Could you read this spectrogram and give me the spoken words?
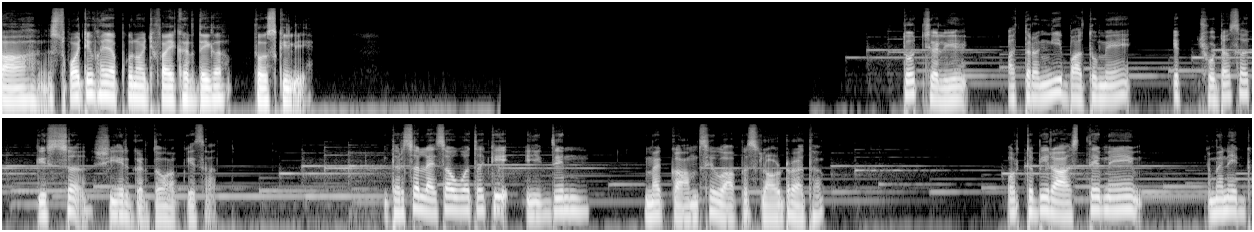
स्पॉटिफाई आपको नोटिफाई कर देगा तो उसके लिए। तो चलिए, अतरंगी बातों में एक छोटा सा किस्सा शेयर करता हूँ आपके साथ। दरअसल ऐसा हुआ था कि एक दिन मैं काम से वापस लौट रहा था और तभी रास्ते में मैंने एक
